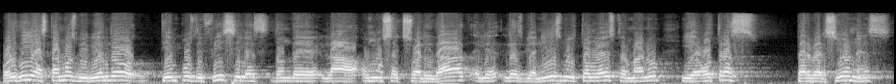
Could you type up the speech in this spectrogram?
Hoy día estamos viviendo tiempos difíciles donde la homosexualidad, el lesbianismo y todo esto, hermano, y otras perversiones,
